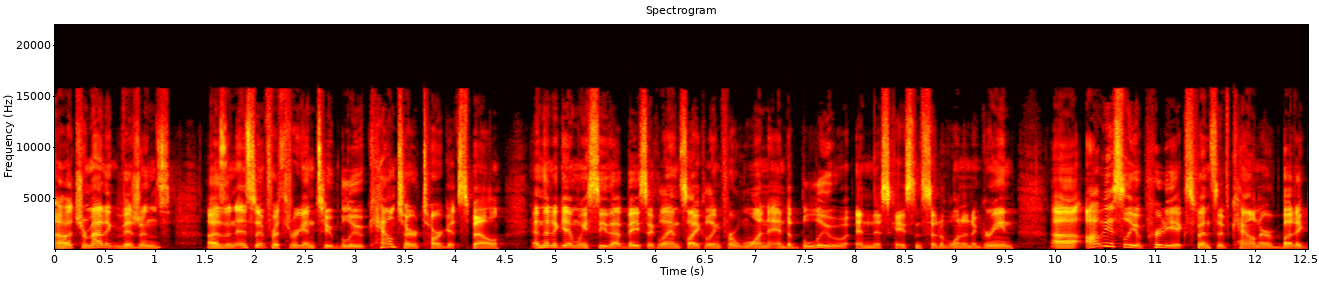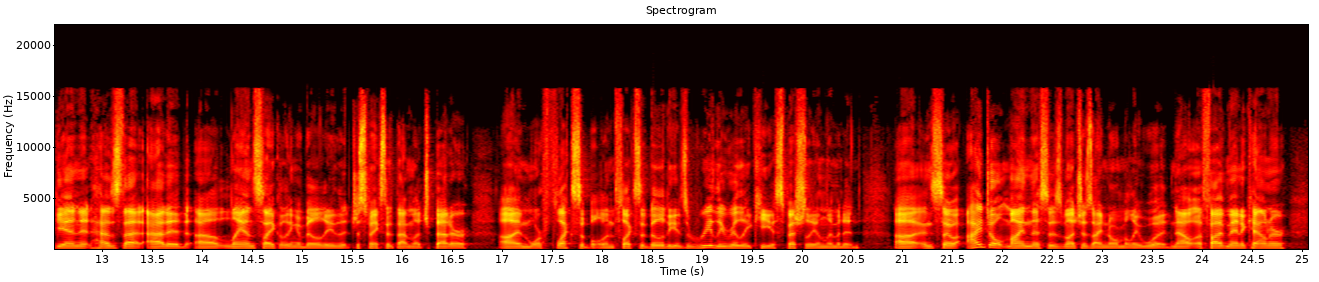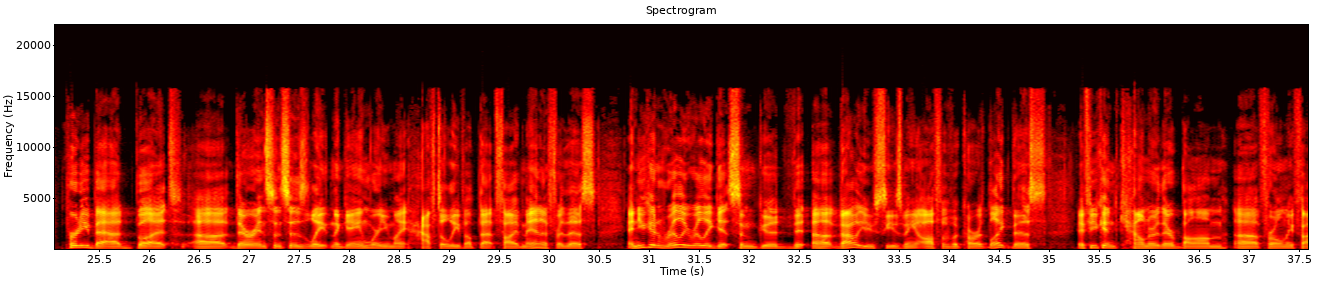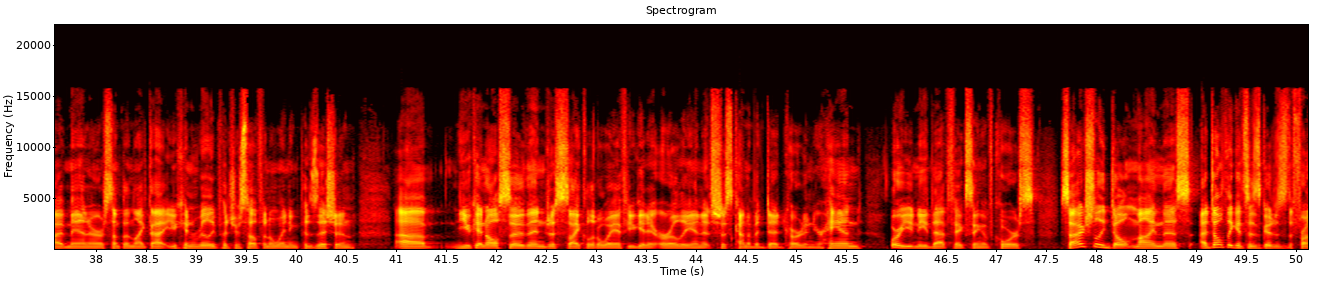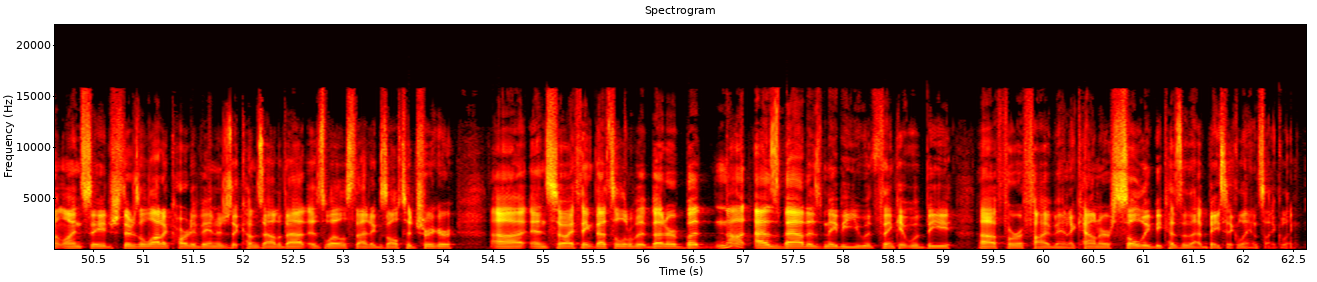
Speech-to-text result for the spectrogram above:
Uh, traumatic visions as an instant for 3 and 2 blue counter target spell. And then again, we see that basic land cycling for 1 and a blue in this case instead of 1 and a green. Uh, obviously, a pretty expensive counter, but again, it has that added uh, land cycling ability that just makes it that much better uh, and more flexible. And flexibility is really, really key, especially in limited. Uh, and so I don't mind this as much as I normally would. Now, a 5 mana counter, pretty bad, but uh, there are instances late in the game where you might have to leave up that 5 mana for this, and you can really, really get some good uh, value, excuse me, off of a card like this. If you can counter their bomb uh, for only five mana or something like that, you can really put yourself in a winning position. Uh, you can also then just cycle it away if you get it early and it's just kind of a dead card in your hand, or you need that fixing, of course. So I actually don't mind this. I don't think it's as good as the frontline sage. There's a lot of card advantage that comes out of that, as well as that exalted trigger. Uh, and so I think that's a little bit better, but not as bad as maybe you would think it would be uh, for a five mana counter, solely because of that basic land cycling.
